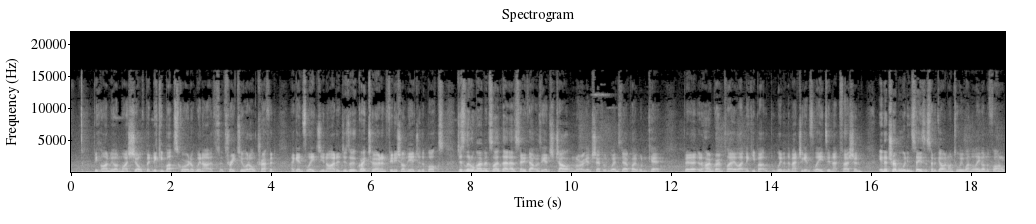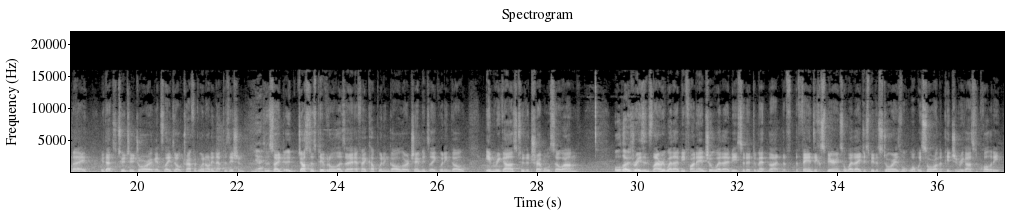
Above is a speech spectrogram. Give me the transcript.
behind me on my shelf. But Nicky Butt scoring a winner, three two at Old Trafford against Leeds United, just a great turn and finish on the edge of the box. Just little moments like that. As I said, if that was against Charlton or against Sheffield Wednesday, I probably wouldn't care. But a homegrown player like Nicky Butt winning the match against Leeds in that fashion, in a treble winning season, sort of going on to we won the league on the final day. If that's a 2 2 draw against Leeds at Old Trafford, we're not in that position. Yeah. So, just as pivotal as a FA Cup winning goal or a Champions League winning goal in regards to the treble. So, um, all those reasons, Larry, whether they be financial, whether they be sort of like the, the fans' experience, or whether they just be the stories, what, we saw on the pitch in regards to quality,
